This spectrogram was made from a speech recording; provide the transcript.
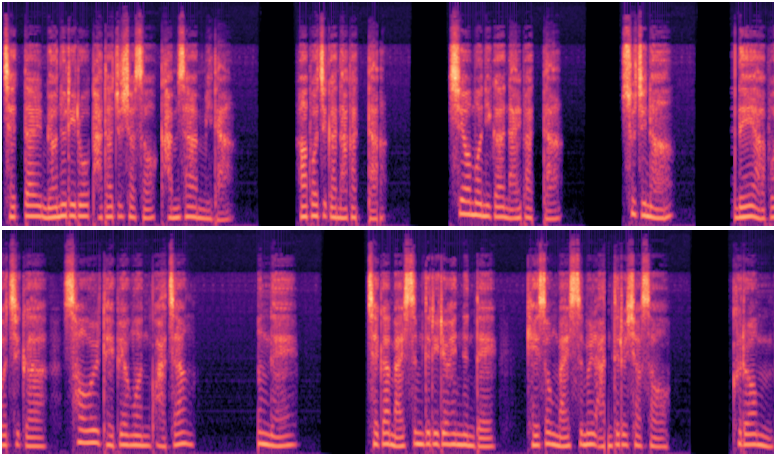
제 딸 며느리로 받아주셔서 감사합니다. 아버지가 나갔다. 시어머니가 날 봤다. 수진아, 내 아버지가 서울대병원 과장? 응, 네. 제가 말씀드리려 했는데 계속 말씀을 안 들으셔서 그럼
